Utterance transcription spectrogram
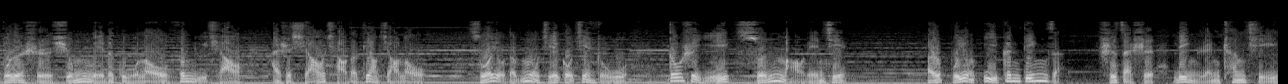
不论是雄伟的鼓楼、风雨桥，还是小巧的吊脚楼，所有的木结构建筑物都是以榫卯连接，而不用一根钉子，实在是令人称奇。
